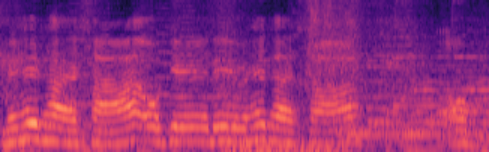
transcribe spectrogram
ไม่ให้ถ่ายขา โอเค นี่ไม่ให้ถ่ายขา โอ้โห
